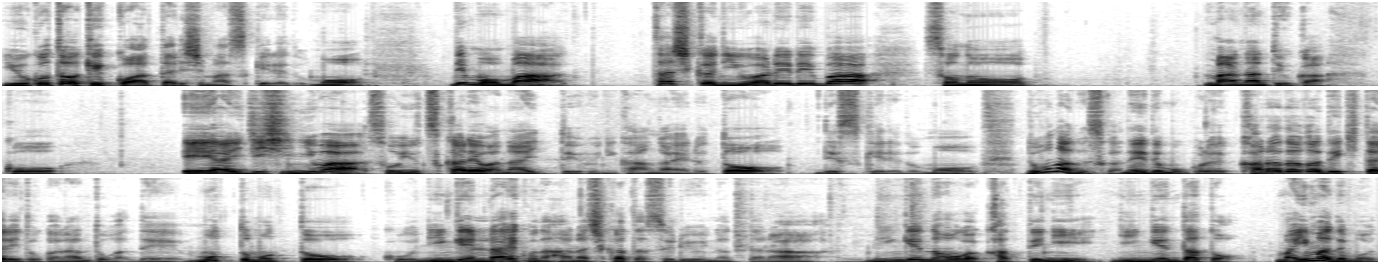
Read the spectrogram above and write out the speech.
いうことは結構あったりしますけれども、でもまあ確かに言われれば、その、まあなんていうか、こう、AI 自身にはそういう疲れはないっていうふうに考えるとですけれどもどうなんですかね？でもこれ体ができたりとかなんとかでもっともっとこう人間ライクな話し方するようになったら人間の方が勝手に人間だと。まあ今でも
